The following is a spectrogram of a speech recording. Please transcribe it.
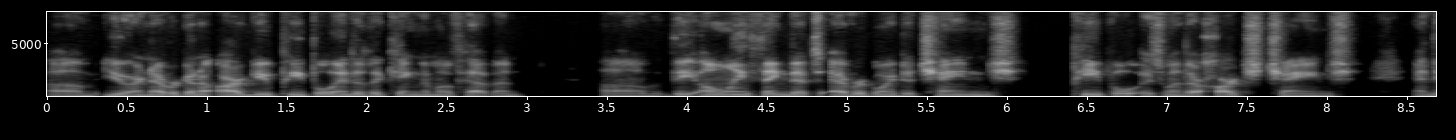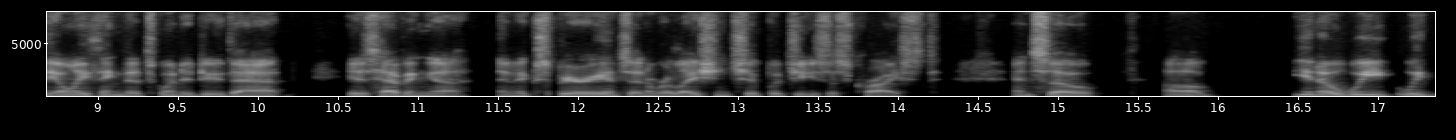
Um, you are never going to argue people into the kingdom of heaven. Um, the only thing that's ever going to change people is when their hearts change. And the only thing that's going to do that is having a, an experience and a relationship with Jesus Christ. And so, uh, you know, we, we,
